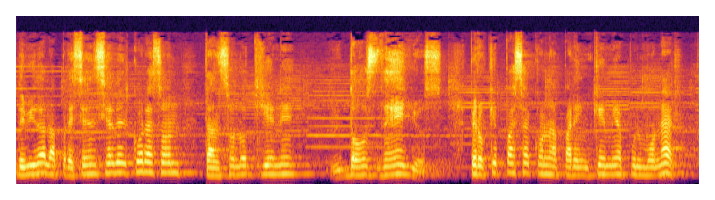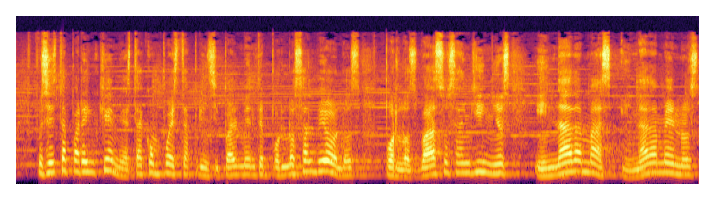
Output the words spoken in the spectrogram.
debido a la presencia del corazón, tan solo tiene dos de ellos. Pero ¿qué pasa con la parenquemia pulmonar? Pues esta parenquimia está compuesta principalmente por los alveolos, por los vasos sanguíneos y nada más y nada menos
